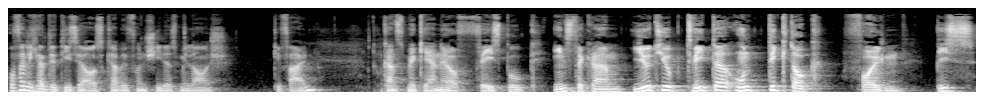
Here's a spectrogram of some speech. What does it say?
Hoffentlich hat dir diese Ausgabe von Schieders Melange gefallen. Du kannst mir gerne auf Facebook, Instagram, YouTube, Twitter und TikTok folgen. Bis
